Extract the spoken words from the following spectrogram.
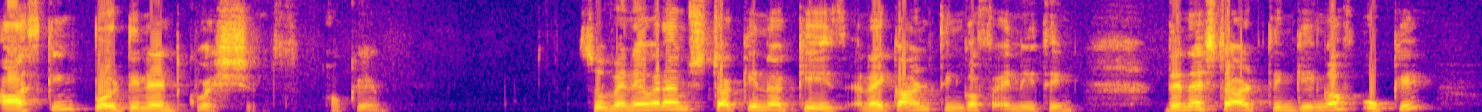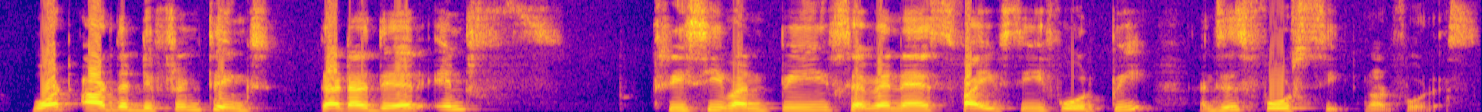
asking pertinent questions. Okay. So whenever I'm stuck in a case and I can't think of anything, then I start thinking of okay, what are the different things that are there in 3C, 1P, 7S, 5C, 4P, and this is 4C, not 4S.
